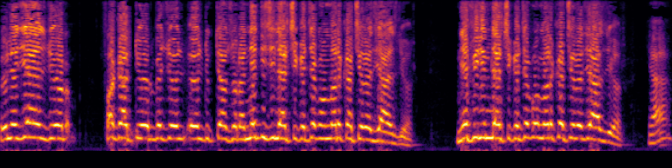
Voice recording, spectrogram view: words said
öleceğiz diyor fakat diyor biz öldükten sonra ne diziler çıkacak onları kaçıracağız diyor. Ne filmler çıkacak onları kaçıracağız diyor. Ya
